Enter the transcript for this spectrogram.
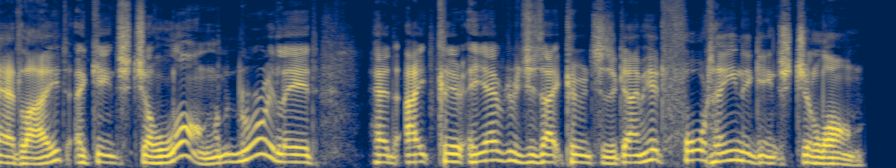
Adelaide, against Geelong. I mean, Rory Laird had eight clear. He averages eight clearances a game. He had 14 against Geelong,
